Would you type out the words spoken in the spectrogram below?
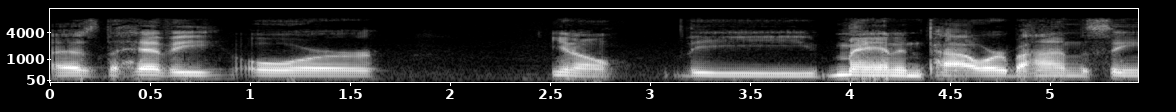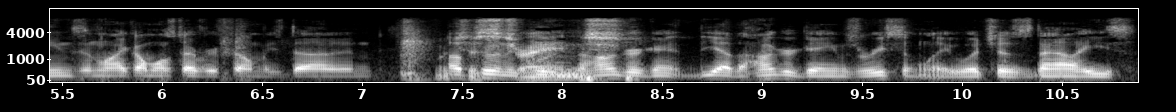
as the heavy or you know the man in power behind the scenes in like almost every film he's done, and Which up is to and including the. Hunger Games. Yeah, the Hunger Games recently, which is now he's,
